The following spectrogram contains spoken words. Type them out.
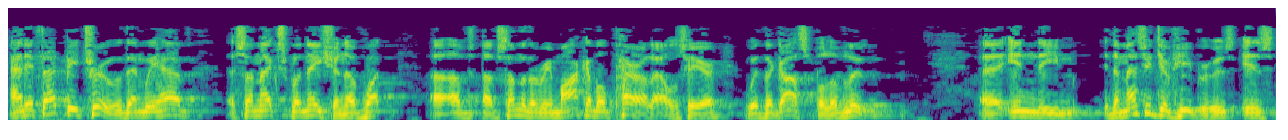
And if that be true, then we have some explanation of what uh, of, of some of the remarkable parallels here with the Gospel of Luke. Uh, in the the message of Hebrews is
